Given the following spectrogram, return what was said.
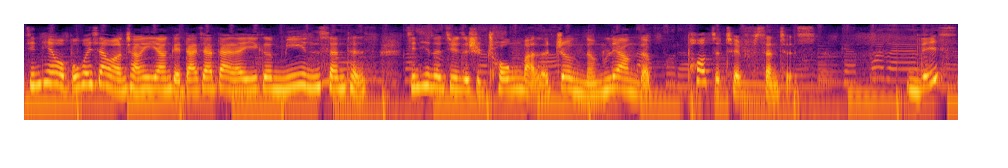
今天我不会像往常一样给大家带来一个 mean sentence。今天的句子是充满了正能量的 positive sentence。This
